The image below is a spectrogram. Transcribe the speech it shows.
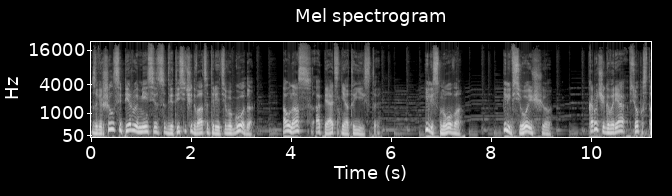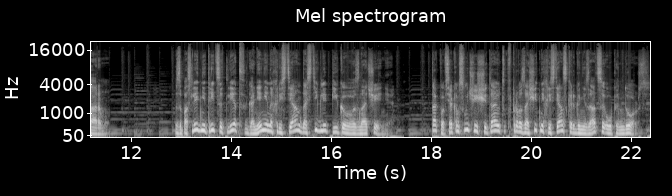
Завершился первый месяц 2023 года, а у нас опять не атеисты. Или снова, или все еще. Короче говоря, все по-старому. За последние 30 лет гонения на христиан достигли пикового значения. Так, во всяком случае, считают в правозащитной христианской организации Open Doors.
